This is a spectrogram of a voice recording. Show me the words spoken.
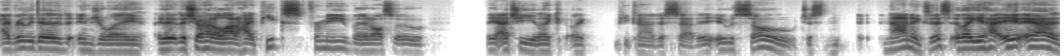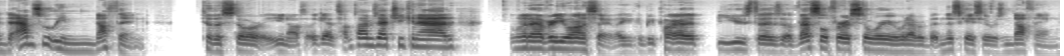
I really did enjoy. The show had a lot of high peaks for me, but it also, the ecchi, like like Pete kind of just said, it, it was so just non-existent. Like it had, it had absolutely nothing to the story. You know, so again, sometimes ecchi can add whatever you want to say. Like it could be part be used as a vessel for a story or whatever. But in this case, there was nothing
